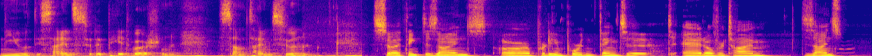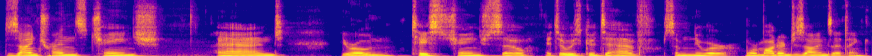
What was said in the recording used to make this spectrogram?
new designs to the paid version sometime soon. So I think designs are a pretty important thing to, to add over time. Designs design trends change and your own tastes change. So it's always good to have some newer, more modern designs, I think.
